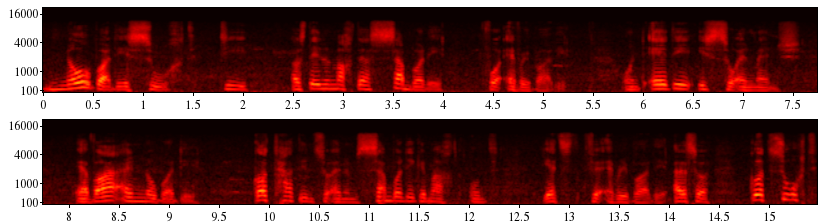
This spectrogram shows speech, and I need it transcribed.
Nobodies sucht, die, aus denen macht er Somebody for everybody. Und Eddie ist so ein Mensch. Er war ein Nobody. Gott hat ihn zu einem Somebody gemacht und jetzt für everybody. Also Gott sucht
